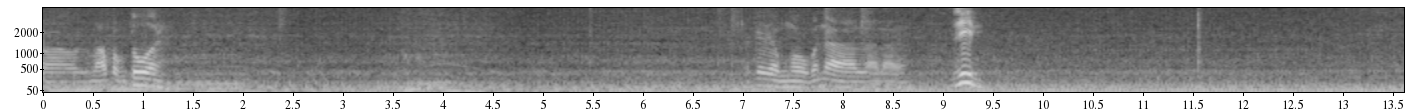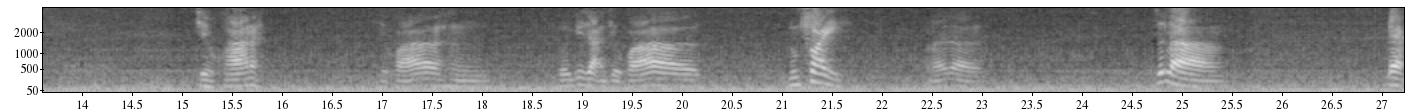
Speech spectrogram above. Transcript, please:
Vào báo vòng tua này. cái đồng hồ vẫn là là là zin. Chìa khóa này. Chìa khóa với cái dạng chìa khóa ờ, núm xoay. Nói là rất là đẹp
